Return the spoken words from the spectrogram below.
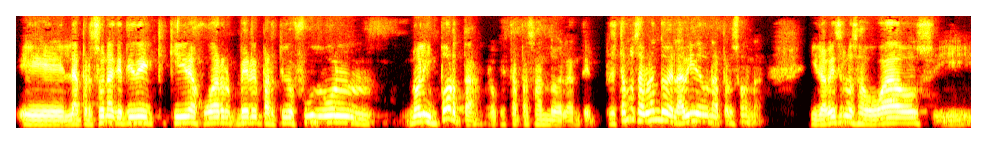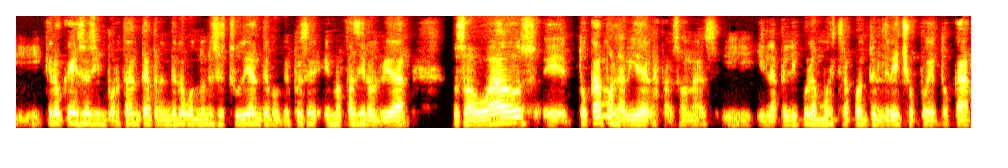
Eh, la persona que tiene que ir a jugar, ver el partido de fútbol, no le importa lo que está pasando delante. Pero estamos hablando de la vida de una persona. Y a veces los abogados, y, creo que eso es importante aprenderlo cuando uno es estudiante, porque después es, más fácil olvidar, los abogados eh, tocamos la vida de las personas y la película muestra cuánto el derecho puede tocar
